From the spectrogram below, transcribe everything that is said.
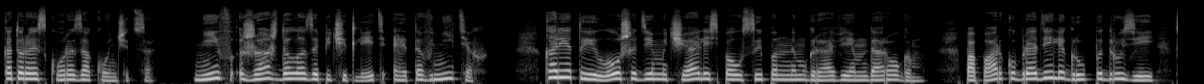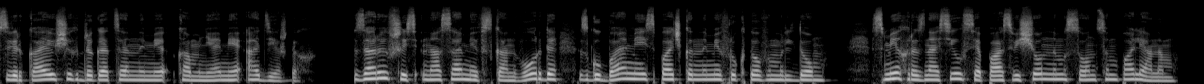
которое скоро закончится. Ниф жаждала запечатлеть это в нитях. Кареты и лошади мчались по усыпанным гравием дорогам. По парку бродили группы друзей в сверкающих драгоценными камнями одеждах. Зарывшись носами в сканворды с губами, испачканными фруктовым льдом, смех разносился по освещенным солнцем полянам.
